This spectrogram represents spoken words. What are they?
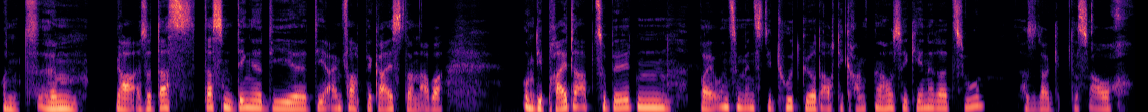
Und ähm, ja, also das, das sind Dinge, die, die einfach begeistern. Aber um die Breite abzubilden, bei uns im Institut gehört auch die Krankenhaushygiene dazu. Also da gibt es auch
